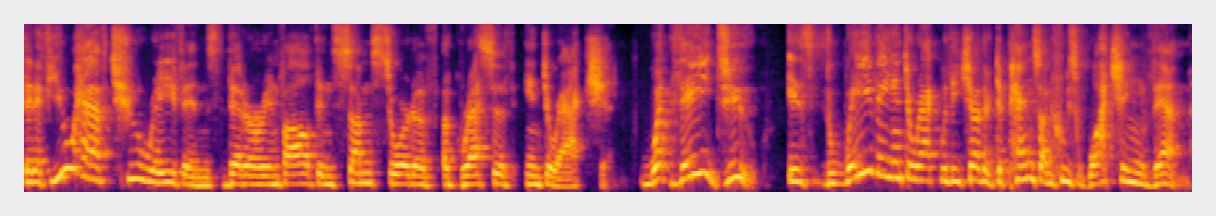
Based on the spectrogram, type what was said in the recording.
that if you have two ravens that are involved in some sort of aggressive interaction, what they do is the way they interact with each other depends on who's watching them.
